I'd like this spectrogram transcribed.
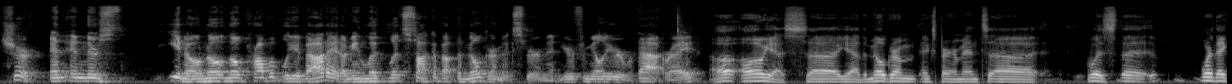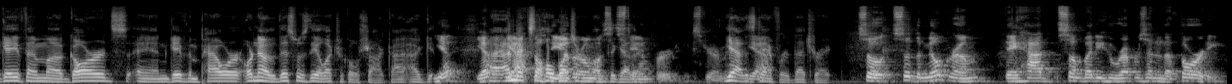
Sure, and and there's you know, no, no, probably about it. I mean, let, let's talk about the Milgram experiment. You're familiar with that, right? Oh, oh yes, uh, yeah. The Milgram experiment uh, was the where they gave them uh, guards and gave them power. Or no, this was the electrical shock. I, I yep, yep, I, I yeah, mixed a whole the bunch of them up together. Stanford experiment. Yeah, the yeah. Stanford. That's right. So, so the Milgram, they had somebody who represented authority,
